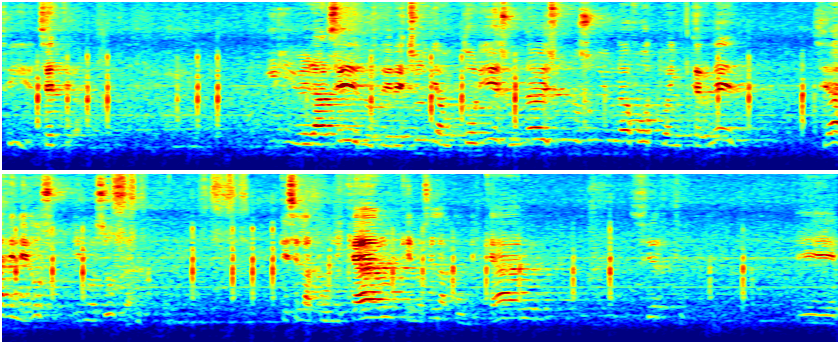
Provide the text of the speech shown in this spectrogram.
sí, etc. De los derechos de autor y eso. Una vez uno sube una foto a internet, sea generoso y no sufra. Que se la publicaron, que no se la publicaron, ¿cierto? Eh,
